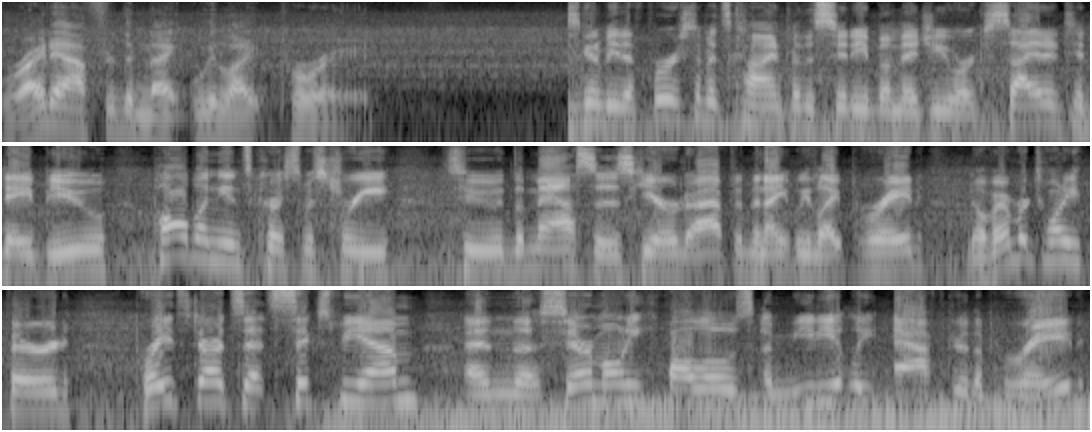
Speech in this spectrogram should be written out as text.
right after the Night We Light parade. This is going to be the first of its kind for the city of Bemidji. We're excited to debut Paul Bunyan's Christmas tree to the masses here after the Night We Light Parade, November 23rd. Parade starts at 6 p.m. and the ceremony follows immediately after the parade.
